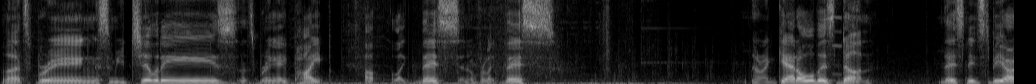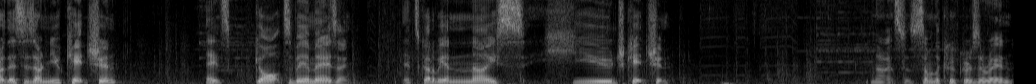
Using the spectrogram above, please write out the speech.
Let's bring some utilities. Let's bring a pipe up like this and over like this. Alright, get all this done. This needs to be our... This is our new kitchen. It's got to be amazing. It's got to be a nice, huge kitchen. Alright, so some of the cookers are in.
